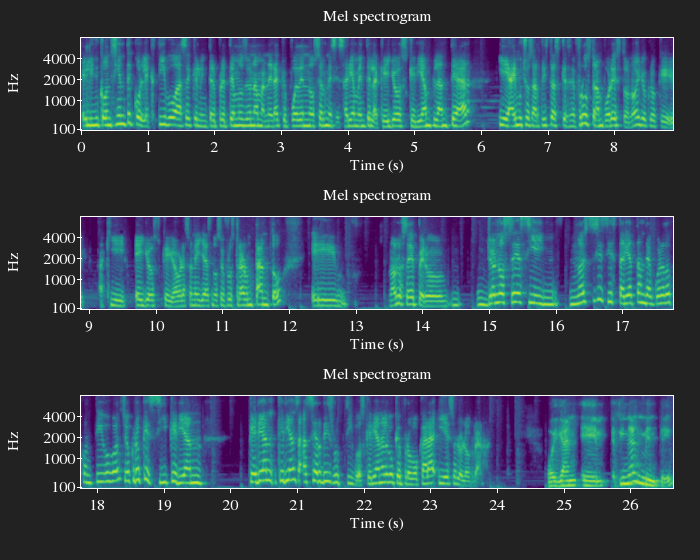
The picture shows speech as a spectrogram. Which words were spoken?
el inconsciente colectivo hace que lo interpretemos de una manera que puede no ser necesariamente la que ellos querían plantear. Y hay muchos artistas que se frustran por esto, ¿no? Yo creo que aquí ellos, que ahora son ellas, no se frustraron tanto. Eh, no lo sé, pero yo no sé si, no sé si estaría tan de acuerdo contigo, Gonz. Yo creo que sí querían, querían, querían hacer disruptivos, querían algo que provocara y eso lo lograron. Oigan, eh, finalmente,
